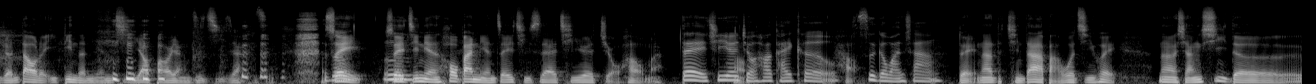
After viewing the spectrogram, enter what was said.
人到了一定的年纪要保养自己这样子，所以所以今年后半年这一期是在七月九号嘛？对，七月九号开课，好，四个晚上。对，那请大家把握机会。那详细的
